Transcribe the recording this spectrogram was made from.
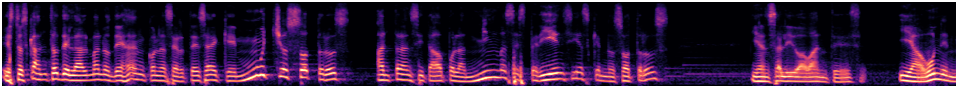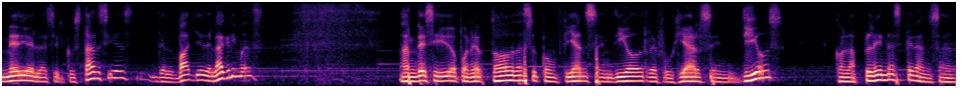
Estos cantos del alma nos dejan con la certeza de que muchos otros han transitado por las mismas experiencias que nosotros y han salido avantes y aún en medio de las circunstancias del valle de lágrimas, han decidido poner toda su confianza en Dios, refugiarse en Dios con la plena esperanza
